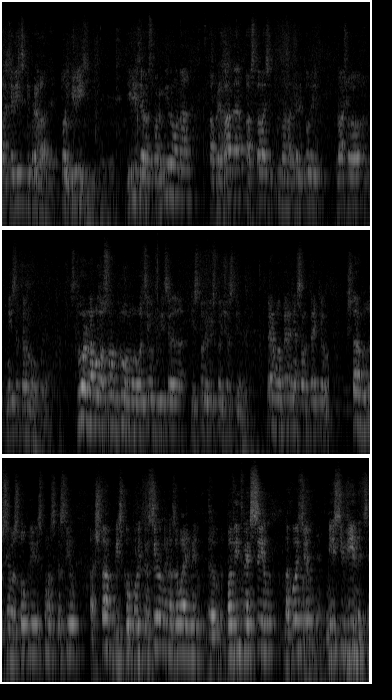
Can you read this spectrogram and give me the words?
артиллерийской бригады, той дивизии. Дивизия расформирована, а бригада осталась тут на території нашого міста Тернополя. Створена була в 42-му році, от дивіться, історія військової частини. 1 березня 43 року. Штаб Севастополі військово сил, а штаб військово-повітряних сил, ми називаємо е, повітряних сил, знаходиться в місті Вінниця.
